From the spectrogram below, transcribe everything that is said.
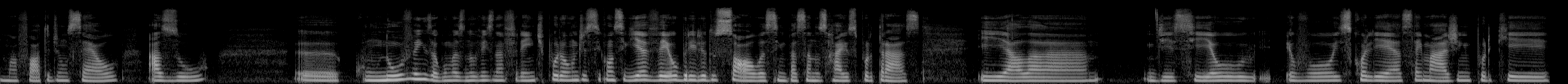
uma foto de um céu azul uh, com nuvens, algumas nuvens na frente, por onde se conseguia ver o brilho do sol, assim, passando os raios por trás. E ela disse: Eu, eu vou escolher essa imagem porque,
